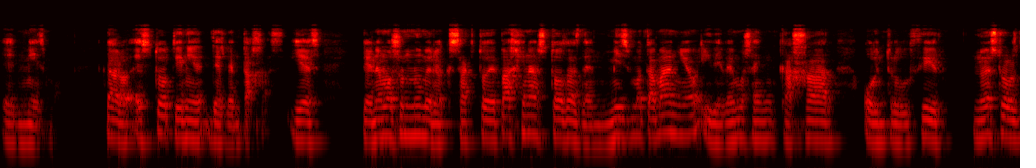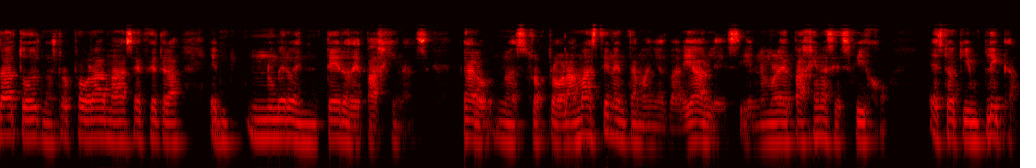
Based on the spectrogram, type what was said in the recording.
el mismo. Claro, esto tiene desventajas y es tenemos un número exacto de páginas, todas del mismo tamaño y debemos encajar o introducir nuestros datos, nuestros programas, etcétera, en un número entero de páginas. Claro, nuestros programas tienen tamaños variables y el número de páginas es fijo. ¿Esto qué implica?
